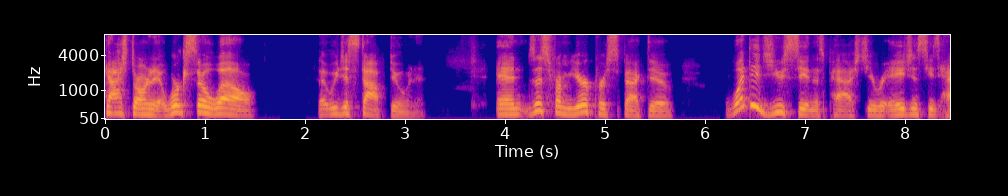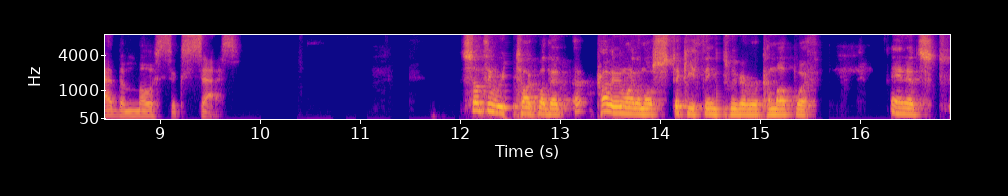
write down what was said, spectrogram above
gosh darn it, it works so well that we just stopped doing it. And just from your perspective, what did you see in this past year where agencies had the most success? Something we talk about that uh, probably one of the most sticky things we've ever come up with. And it's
